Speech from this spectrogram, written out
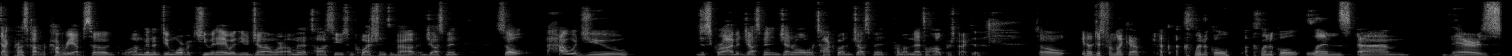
Dak Prescott recovery episode. I'm going to do more of a Q&A with you, John, where I'm going to toss you some questions about adjustment. So, how would you describe adjustment in general or talk about adjustment from a mental health perspective. So you know, just from like a, a, a clinical a clinical lens, um, there's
